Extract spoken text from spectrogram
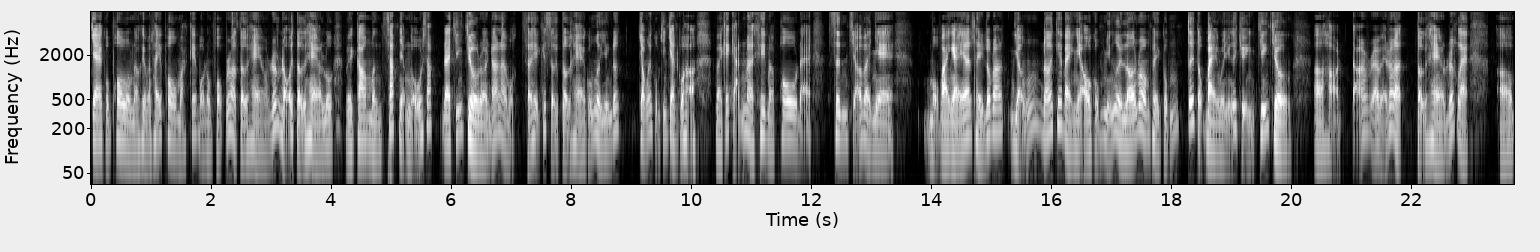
cha của Paul lần đầu khi mà thấy Paul mặc cái bộ đồng phục rất là tự hào rất đổi tự hào luôn. Vì con mình sắp nhập ngũ sắp ra chiến trường rồi đó là một thể hiện cái sự tự hào của người dân Đức trong cái cuộc chiến tranh của họ. Và cái cảnh mà khi mà Paul đã xin trở về nhà một vài ngày á, thì lúc đó dẫn tới cái bàn nhậu cũng những người lớn đúng không? Thì cũng tiếp tục bàn về những cái chuyện chiến trường. Uh, họ tỏ ra vẻ rất là tự hào rất là uh,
